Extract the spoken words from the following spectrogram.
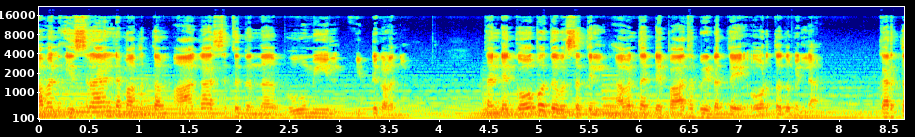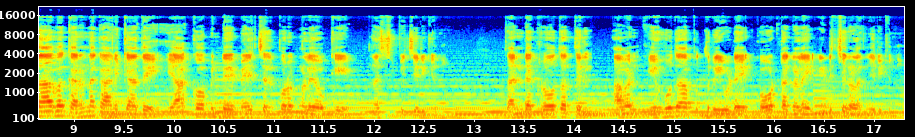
അവൻ ഇസ്രായേലിന്റെ മഹത്വം ആകാശത്ത് നിന്ന് ഭൂമിയിൽ ഇട്ടുകളഞ്ഞു. തന്റെ കോപ ദിവസത്തിൽ അവൻ തന്റെ പാദപീഠത്തെ ഓർത്തതുമില്ല. കർത്താവ് കരുണ കാണിക്കാതെ യാക്കോബിന്റെ മേച്ചൽപ്പുറങ്ങളെയൊക്കെയും നശിപ്പിച്ചിരിക്കുന്നു. തന്റെ ക്രോധത്തിൽ അവൻ യഹൂദാപുത്രിയുടെ കോട്ടകളെ ഇടിച്ചു കളഞ്ഞിരിക്കുന്നു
